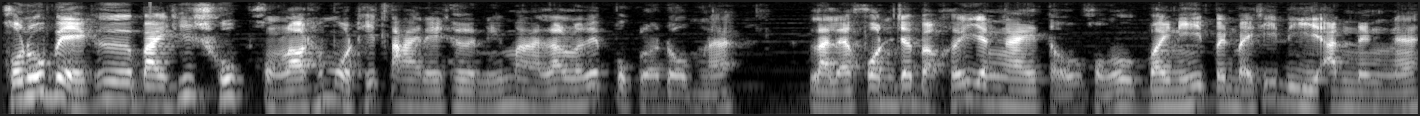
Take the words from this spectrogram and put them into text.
โคโนเบตคือใบที่ชุบของเราทั้งหมดที่ตายในเทิร์นนี้มาแล้วเราได้ปลุกระดมนะ หลายๆคนจะแบบเฮ้ยยังไงแต่ของใบนี้เป็นใบที่ดีอันหนึงนะ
